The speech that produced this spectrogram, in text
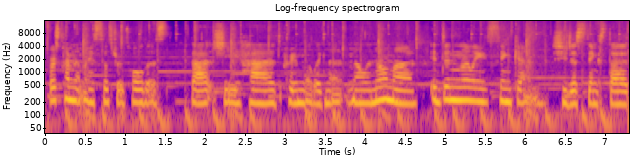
First time that my sister told us that she had premalignant melanoma, it didn't really sink in. She just thinks that,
